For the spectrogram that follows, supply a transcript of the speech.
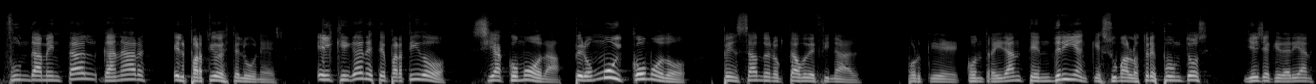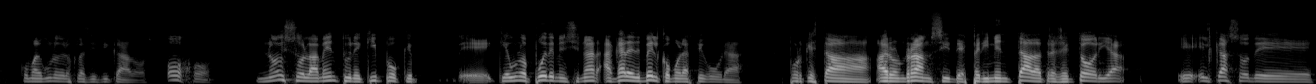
Fundamental ganar el partido de este lunes. El que gane este partido se acomoda, pero muy cómodo, pensando en octavo de final, porque contra Irán tendrían que sumar los tres puntos y ellas quedarían como algunos de los clasificados. Ojo, no es solamente un equipo que, eh, que uno puede mencionar a Gareth Bell como la figura, porque está Aaron Ramsey de experimentada trayectoria, eh, el caso de,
